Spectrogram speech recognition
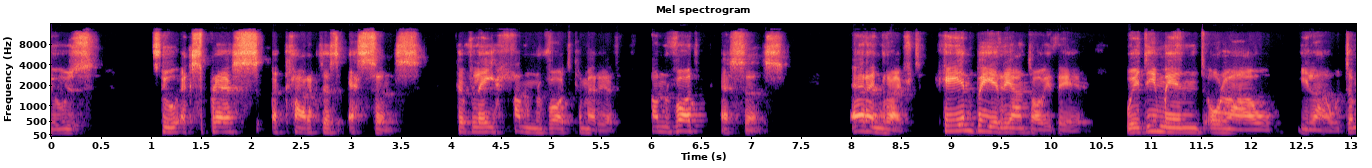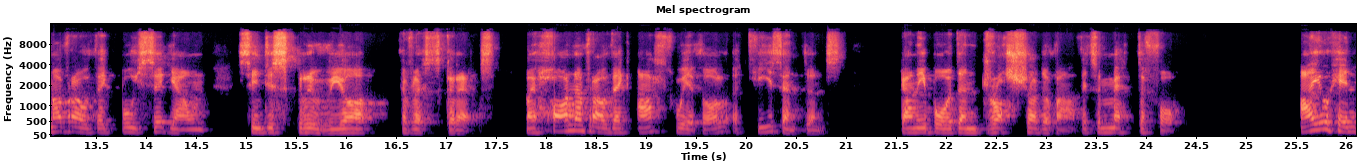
use to express a character's essence. Cyfleu hanfod cymeriad. Hanfod essence. Er enghraifft, hen beiriant oedd e wedi mynd o law i law. Dyma frawddeg bwysig iawn sy'n disgrifio cyflesgr X. Mae hon yn frawddeg allweddol, y key sentence, gan ei bod yn drosiad o fath. It's a metaphor. A yw hyn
